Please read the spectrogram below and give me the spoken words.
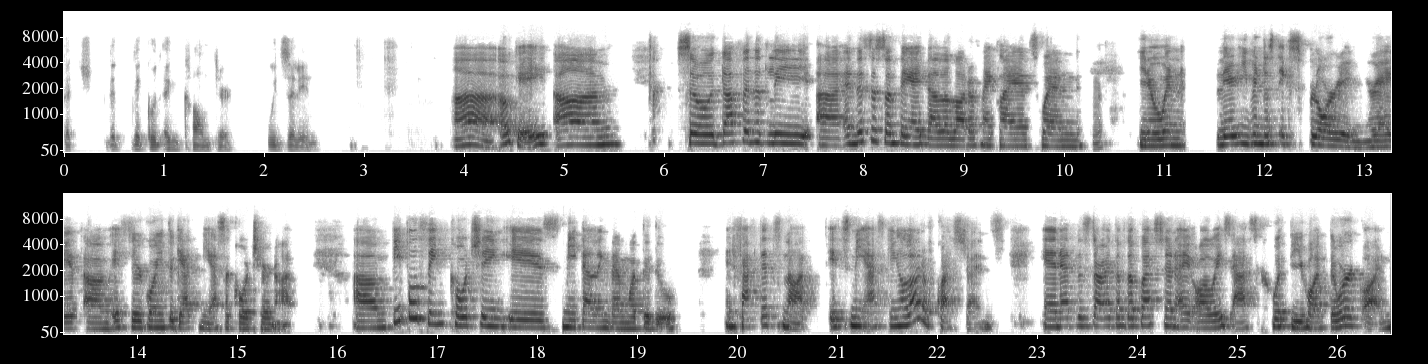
that that they could encounter with Celine? Ah, okay. Um, so definitely, uh, and this is something I tell a lot of my clients when, Hmm. you know, when they're even just exploring, right? Um, if they're going to get me as a coach or not. Um, people think coaching is me telling them what to do. In fact, it's not. It's me asking a lot of questions. And at the start of the question, I always ask, what do you want to work on?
